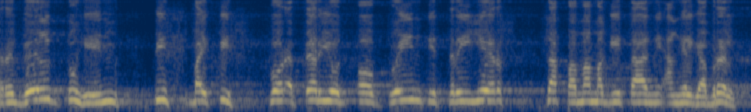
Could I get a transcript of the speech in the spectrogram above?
revealed to him piece by piece for a period of 23 years sa pamamagitan ni Angel Gabriel.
